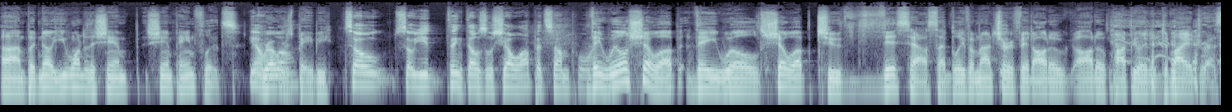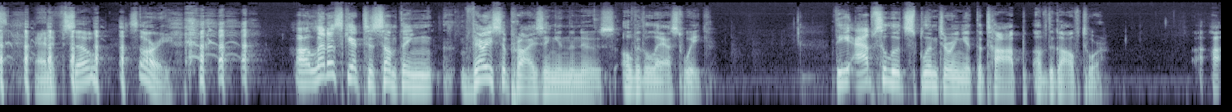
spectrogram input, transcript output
um, but no, you wanted the champ- champagne flutes. Yeah, Growers, well, baby. So, so you think those will show up at some point? They will show up. They will show up to this house, I believe. I'm not sure if it auto auto populated to my address, and if so, sorry. Uh, let us get to something very surprising in the news over the last week the absolute splintering at the top of the golf tour. I,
